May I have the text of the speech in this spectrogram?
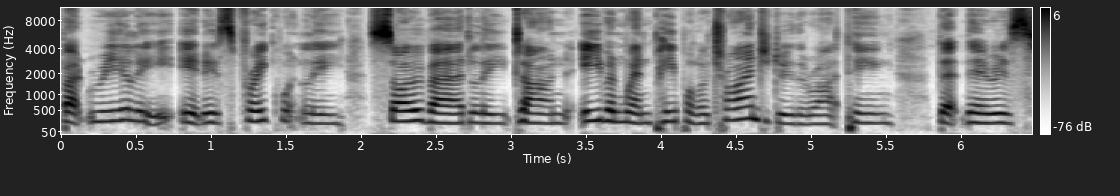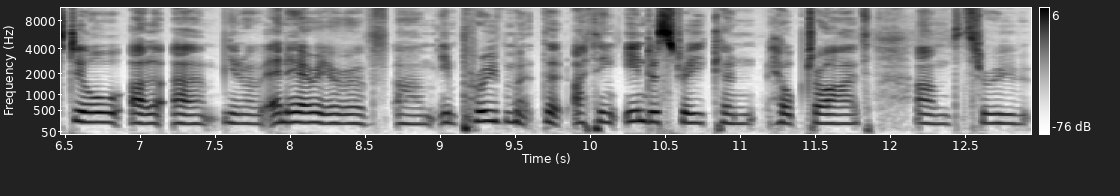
but really it is frequently so badly done even when people are trying to do the right thing that there is still a, a you know an area of um, improvement that I think industry can help drive um, through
